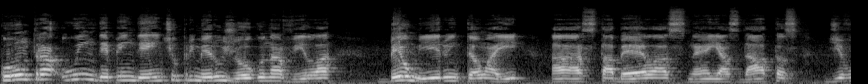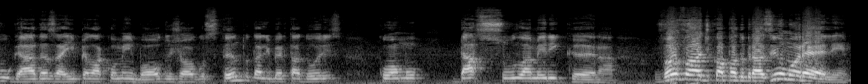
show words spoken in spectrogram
contra o Independente, o primeiro jogo na Vila Belmiro. Então aí as tabelas né, e as datas divulgadas aí pela Comembol dos jogos tanto da Libertadores como da Sul-Americana. Vamos falar de Copa do Brasil, Morelli?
